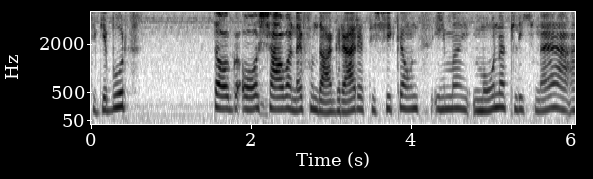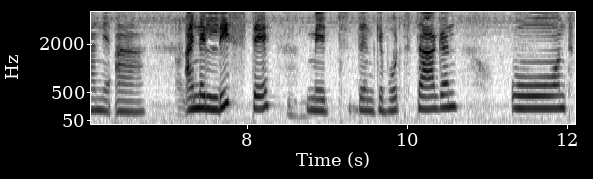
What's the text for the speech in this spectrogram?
die Geburtstage anschauen ne? von der Agraria, die schicken uns immer monatlich ne? eine, eine, eine Liste mit den Geburtstagen und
